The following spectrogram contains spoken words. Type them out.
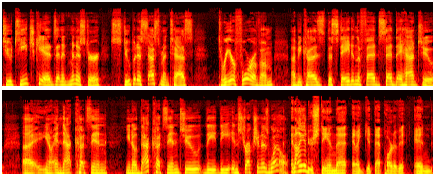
to teach kids and administer stupid assessment tests, three or four of them, uh, because the state and the Fed said they had to. Uh, you know, and that cuts in. You know, that cuts into the the instruction as well. And I understand that, and I get that part of it. And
